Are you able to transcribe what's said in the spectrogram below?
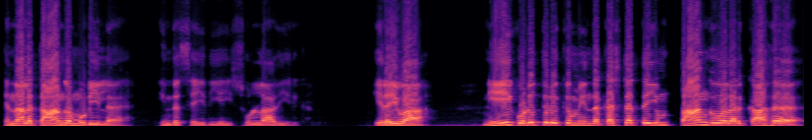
என்னால தாங்க முடியல இந்த செய்தியை சொல்லாதீர்கள். இறைவா நீ கொடுத்திருக்கும் இந்த கஷ்டத்தையும் தாங்குவதற்காக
